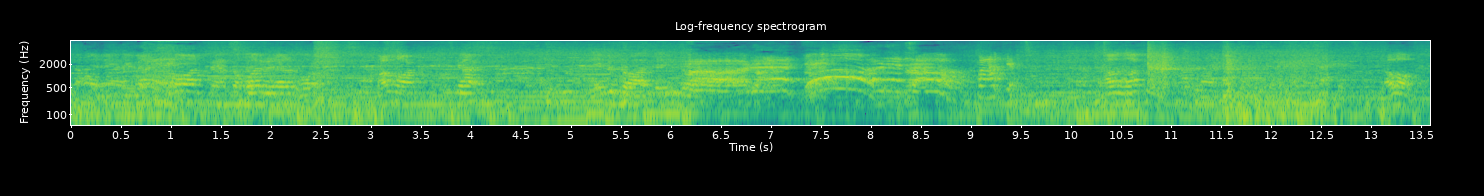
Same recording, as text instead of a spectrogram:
Come on, fans. I'm loaded out of the water. Bye, Mark. Let's go. Take a drive. Take a drive. Fuck it! I like it. I like it. I like it.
